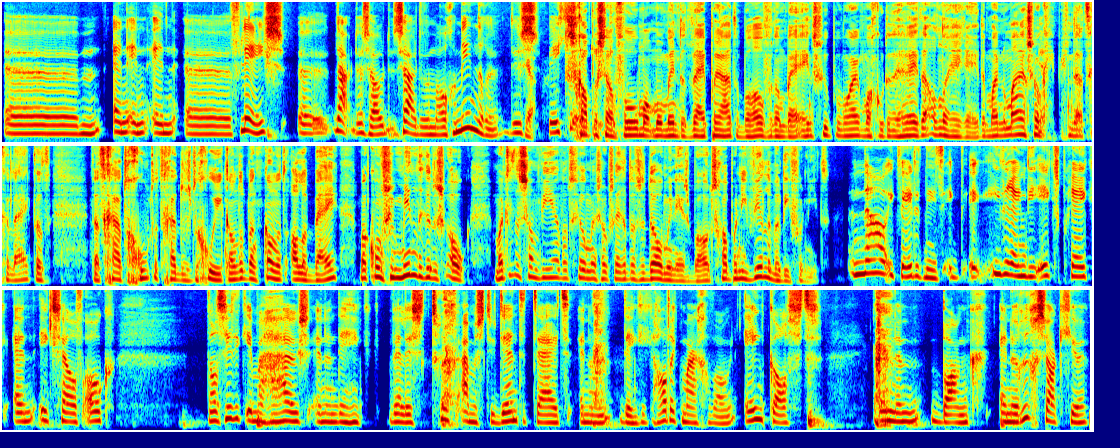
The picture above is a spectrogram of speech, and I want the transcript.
Uh, en in, in uh, vlees, uh, nou, daar zouden, zouden we mogen minderen. Dus, ja. weet je, Schappen staan vol, maar op het moment dat wij praten, behalve dan bij één supermarkt, maar goed, dat heeft een andere reden. Maar normaal gesproken ja. heb je inderdaad gelijk, dat, dat gaat goed, dat gaat dus de goede kant op, dan kan het allebei. Maar consuminderen dus ook. Maar dat is dan weer wat veel mensen ook zeggen, dat is de domineesboodschap, en die willen we liever niet. Nou, ik weet het niet. Ik, ik, iedereen die ik spreek, en ik zelf ook, dan zit ik in mijn huis en dan denk ik wel eens terug aan mijn studententijd. En dan denk ik, had ik maar gewoon één kast en een bank en een rugzakje.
